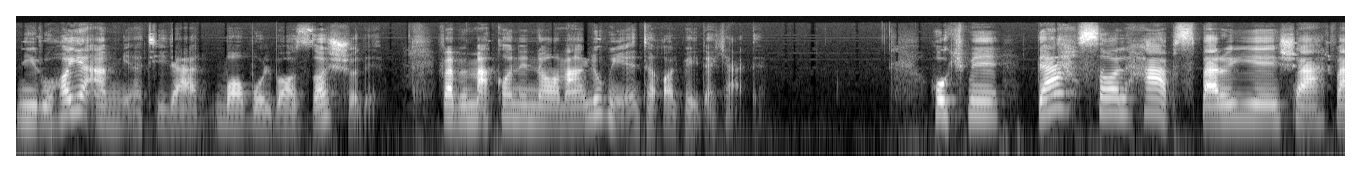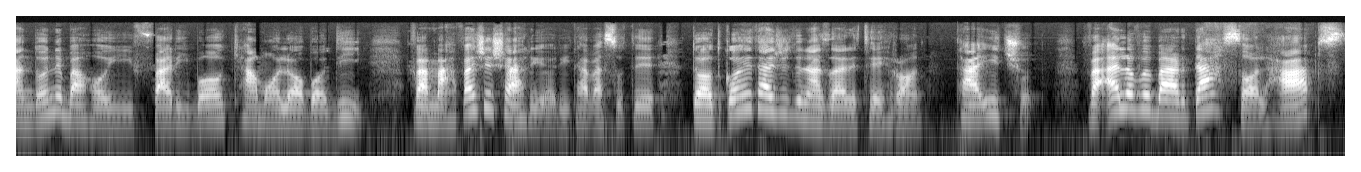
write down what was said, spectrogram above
نیروهای امنیتی در بابل بازداشت شده و به مکان نامعلومی انتقال پیدا کرده. حکم ده سال حبس برای شهروندان بهایی فریبا کمال آبادی و محوش شهریاری توسط دادگاه تجدید نظر تهران تایید شد. و علاوه بر ده سال حبس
